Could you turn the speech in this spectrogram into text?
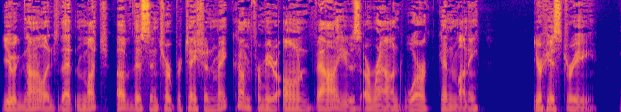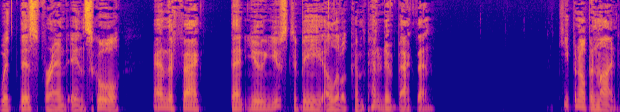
you acknowledge that much of this interpretation may come from your own values around work and money, your history with this friend in school, and the fact that you used to be a little competitive back then. keep an open mind.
